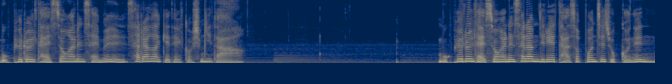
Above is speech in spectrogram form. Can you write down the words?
목표를 달성하는 삶을 사랑하게 될 것입니다. 목표를 달성하는 사람들의 다섯 번째 조건은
